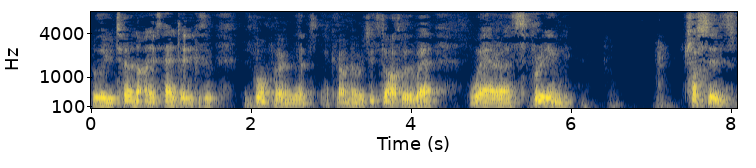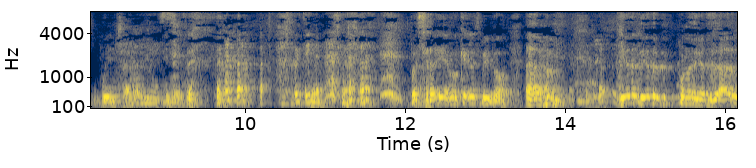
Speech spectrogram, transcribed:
Although you turn it on its head, because there's one poem that I can't remember which it starts with, where where uh, spring trusses winter. Oh, yes. you know, but uh, yeah, okay, let's move on. Um, the other, the other, one of the other, uh,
